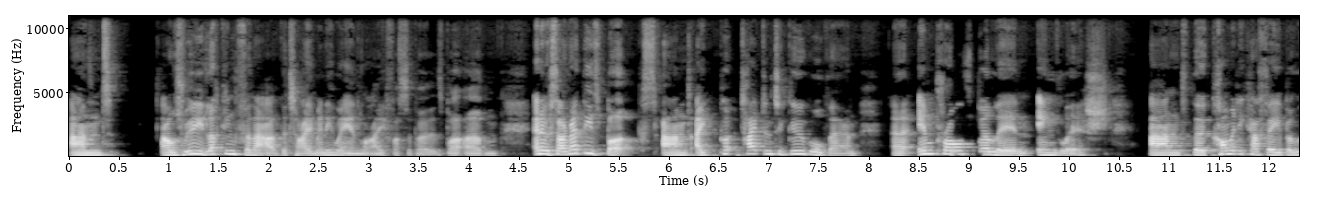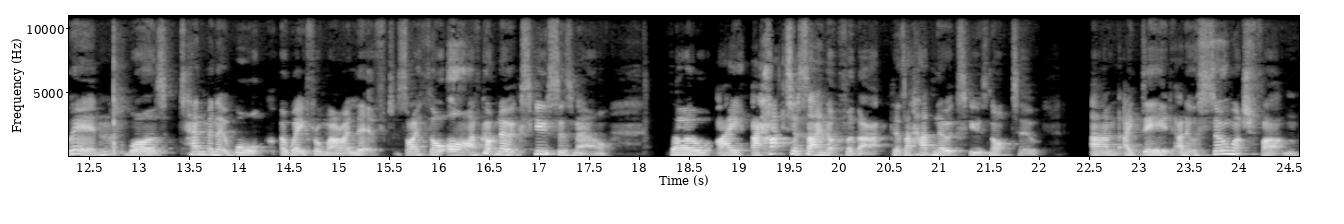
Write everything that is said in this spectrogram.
and I was really looking for that at the time anyway in life, I suppose. But um, anyway, so I read these books and I put typed into Google then uh, improv Berlin English and the Comedy Cafe Berlin was 10 minute walk away from where I lived. So I thought, oh, I've got no excuses now. So I, I had to sign up for that because I had no excuse not to. And I did. And it was so much fun.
